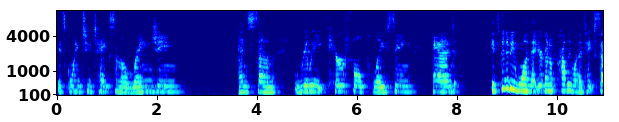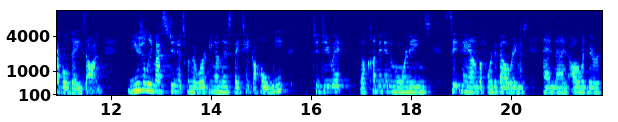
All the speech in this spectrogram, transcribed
It's going to take some arranging and some really careful placing. And it's going to be one that you're going to probably want to take several days on. Usually my students, when they're working on this, they take a whole week to do it. They'll come in in the mornings, sit down before the bell rings, and then all of their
